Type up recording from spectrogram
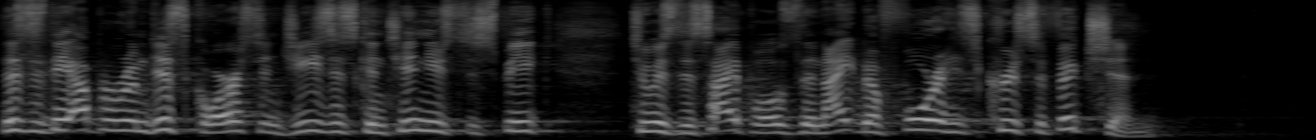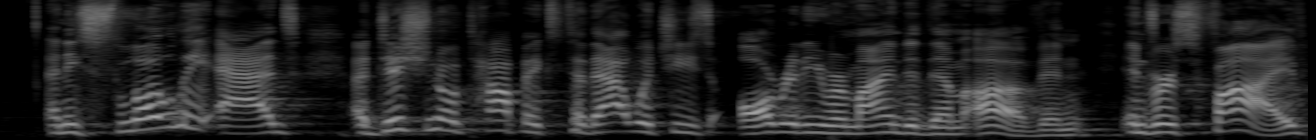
This is the upper room discourse, and Jesus continues to speak to his disciples the night before his crucifixion. And he slowly adds additional topics to that which he's already reminded them of. And in verse 5,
